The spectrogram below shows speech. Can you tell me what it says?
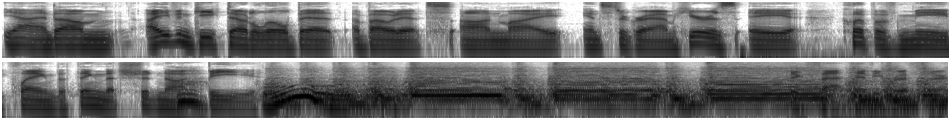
Yeah, and um, I even geeked out a little bit about it on my Instagram. Here is a clip of me playing the thing that should not be. Big fat heavy riff there.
